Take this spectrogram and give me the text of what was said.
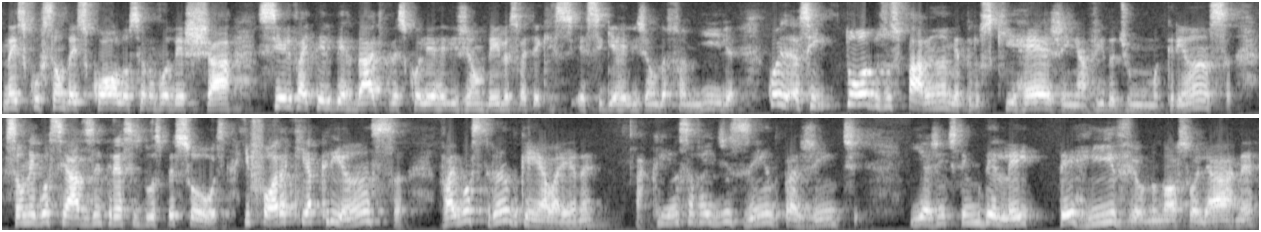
na excursão da escola ou se eu não vou deixar, se ele vai ter liberdade para escolher a religião dele ou se vai ter que seguir a religião da família, coisa assim, todos os parâmetros que regem a vida de uma criança são negociados entre essas duas pessoas. E fora que a criança vai mostrando quem ela é, né? A criança vai dizendo para a gente e a gente tem um delay terrível no nosso olhar, né?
